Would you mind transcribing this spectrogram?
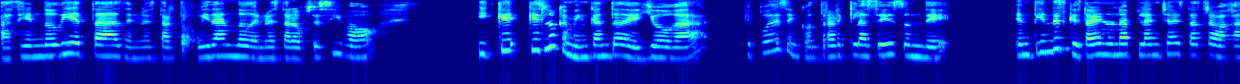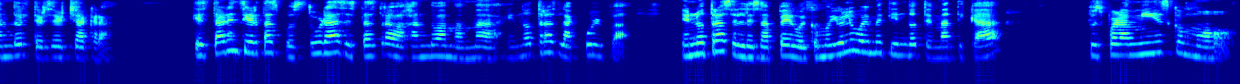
haciendo dietas, de no estarte cuidando, de no estar obsesivo. ¿Y qué, qué es lo que me encanta de yoga? Que puedes encontrar clases donde entiendes que estar en una plancha estás trabajando el tercer chakra, que estar en ciertas posturas estás trabajando a mamá, en otras la culpa, en otras el desapego. Y como yo le voy metiendo temática, pues para mí es como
